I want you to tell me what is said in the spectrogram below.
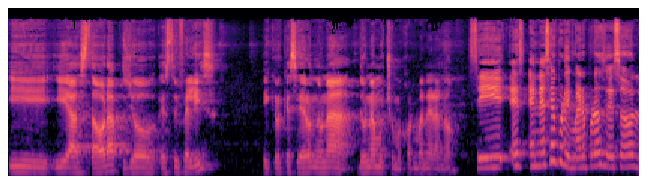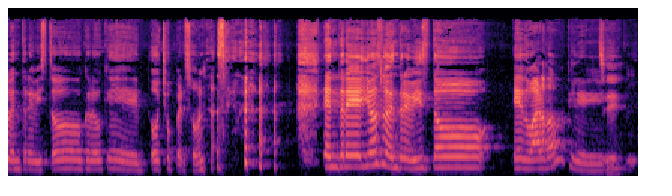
y, y, hasta ahora pues yo estoy feliz y creo que se dieron de una, de una mucho mejor manera, ¿no? Sí, es, en ese primer proceso lo entrevistó creo que ocho personas. Entre ellos lo entrevistó Eduardo, que sí.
